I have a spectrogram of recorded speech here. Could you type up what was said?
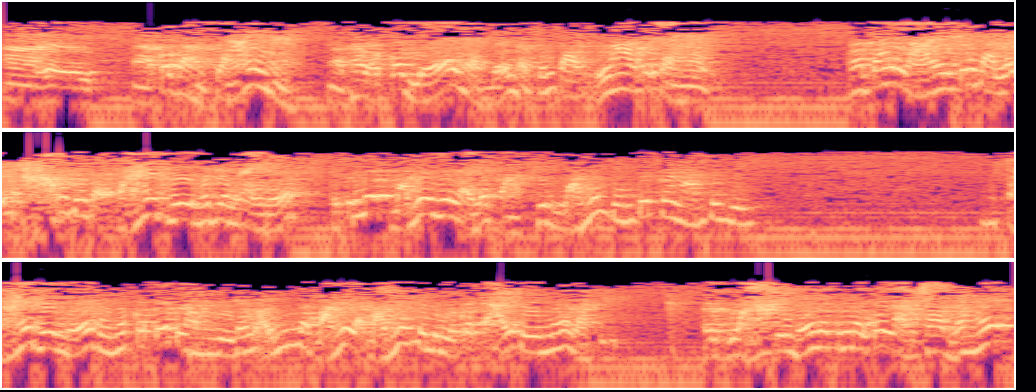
à, Rồi à, có bàn trái nè à, Hay có dễ nè để mà chúng ta lao cái càng này. À, Trái lại chúng ta lấy thảo chúng ta tải thêm ở trên này nữa Thì cái nước bẩn như này nó tạt thêm bẩn chúng ta có làm cái gì? Tải thêm nữa thì nó có tốt làm gì đâu Nó bẩn là bẩn Bây giờ có tải thêm nữa là cực lạ thì nữa nó cũng đâu có làm sao mà hết.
